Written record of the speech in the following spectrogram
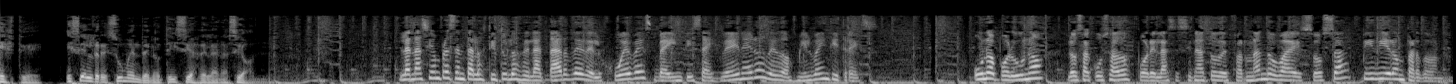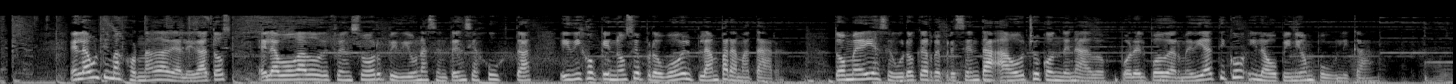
Este es el resumen de Noticias de la Nación. La Nación presenta los títulos de la tarde del jueves 26 de enero de 2023. Uno por uno, los acusados por el asesinato de Fernando Baez Sosa pidieron perdón. En la última jornada de alegatos, el abogado defensor pidió una sentencia justa y dijo que no se probó el plan para matar. Tomei aseguró que representa a ocho condenados por el poder mediático y la opinión pública.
